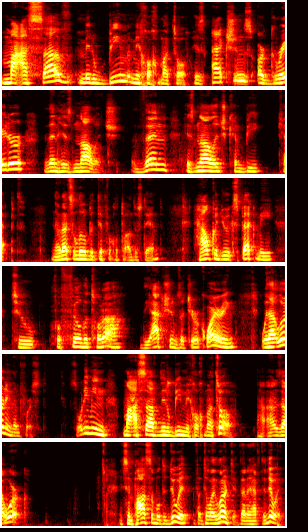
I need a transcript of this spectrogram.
ma'asav mirubim michochmato. His actions are greater than his knowledge. Then his knowledge can be kept. Now that's a little bit difficult to understand. How could you expect me to fulfill the Torah, the actions that you're requiring, without learning them first? So what do you mean ma'asav mirubim michochmato? How does that work? It's impossible to do it until I learned it. That I have to do it.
